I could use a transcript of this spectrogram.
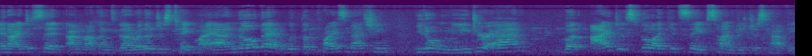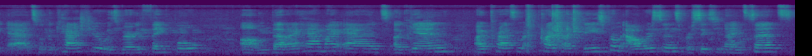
And I just said, I'm not gonna do that. I'd rather just take my ad. I know that with the price matching, you don't need your ad, but I just feel like it saves time to just have the ad. So the cashier was very thankful um, that I had my ads. Again, I price, price matched these from Albertsons for 69 cents.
